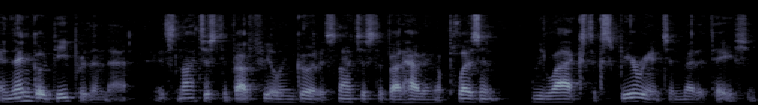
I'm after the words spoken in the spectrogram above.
and then go deeper than that. It's not just about feeling good. It's not just about having a pleasant, relaxed experience in meditation.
